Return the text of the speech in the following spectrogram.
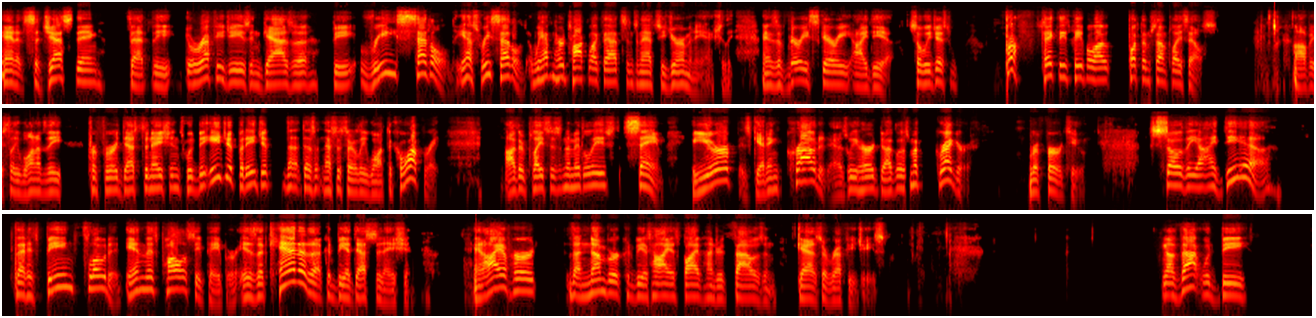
And it's suggesting that the refugees in Gaza be resettled. Yes, resettled. We haven't heard talk like that since Nazi Germany, actually. And it's a very scary idea. So we just poof, take these people out, put them someplace else. Obviously, one of the preferred destinations would be Egypt, but Egypt doesn't necessarily want to cooperate. Other places in the Middle East, same. Europe is getting crowded, as we heard Douglas Macgregor refer to. So the idea that is being floated in this policy paper is that Canada could be a destination. And I have heard the number could be as high as 500,000 Gaza refugees. Now, that would be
